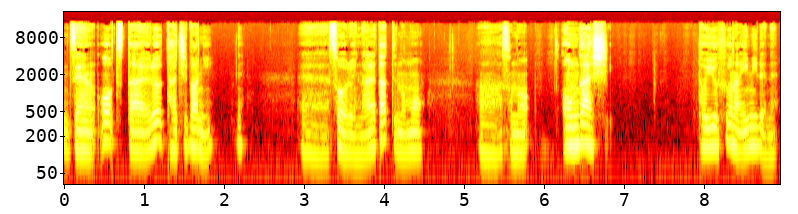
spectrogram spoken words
禅を伝える立場に、ね、えー、僧侶になれたっていうのも、あその恩返しというふうな意味でね、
